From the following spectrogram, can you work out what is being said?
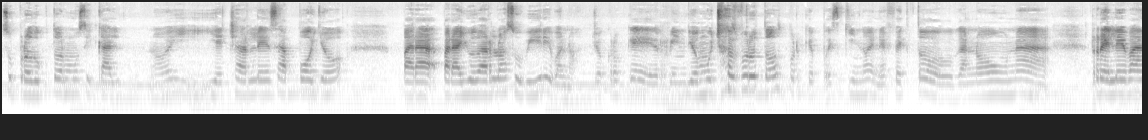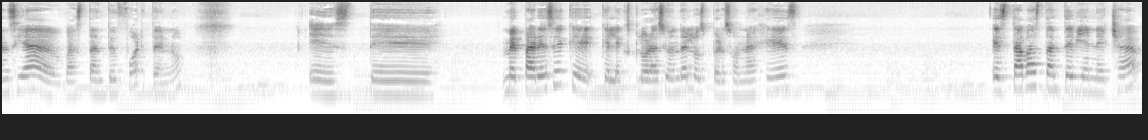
su productor musical, ¿no? Y, y echarle ese apoyo para, para, ayudarlo a subir y bueno, yo creo que rindió muchos frutos porque pues Kino en efecto ganó una relevancia bastante fuerte, ¿no? Este, me parece que, que la exploración de los personajes está bastante bien hecha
